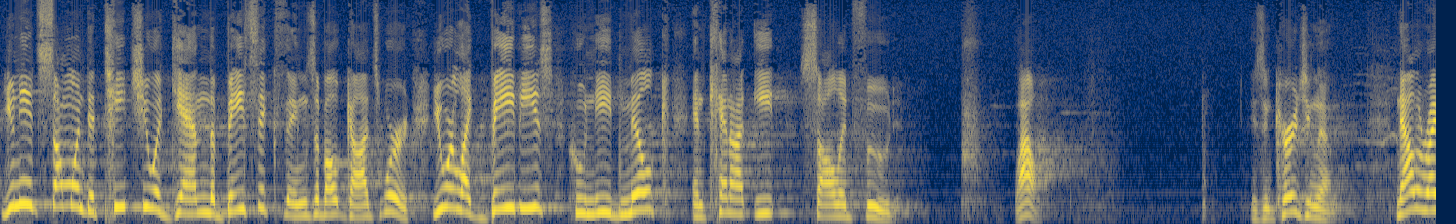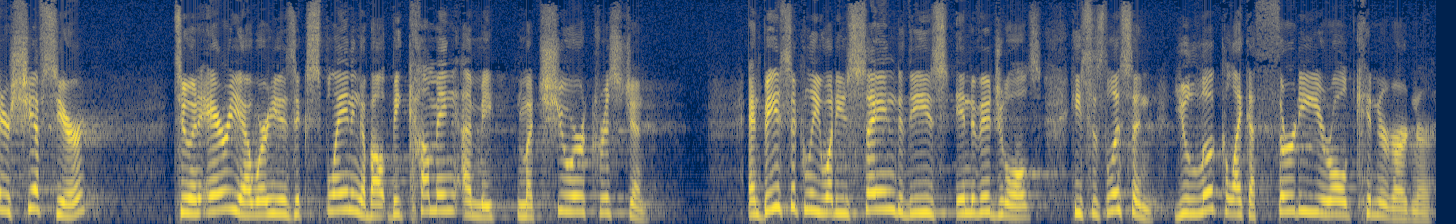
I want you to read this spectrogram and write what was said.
you need someone to teach you again the basic things about God's Word. You are like babies who need milk and cannot eat solid food. Wow. He's encouraging them. Now the writer shifts here to an area where he is explaining about becoming a mature Christian. And basically, what he's saying to these individuals, he says, Listen, you look like a 30 year old kindergartner.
